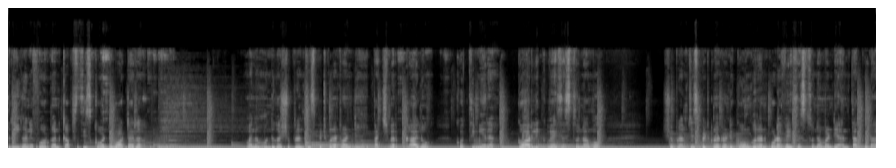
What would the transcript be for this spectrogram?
త్రీ కానీ ఫోర్ కానీ కప్స్ తీసుకోండి వాటర్. మనం ముందుగా శుభ్రం చేసి పెట్టుకున్నటువంటి పచ్చిమిరపకాయలు కొత్తిమీర గార్లిక్ వేసేస్తున్నాము. శుభ్రం చేసి పెట్టుకున్నటువంటి గోంగూరను కూడా వేసేస్తున్నామండి అంతా కూడా.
